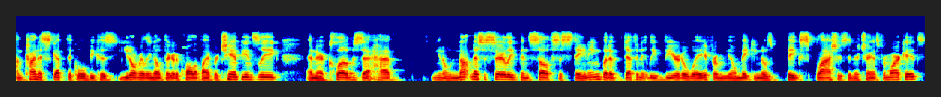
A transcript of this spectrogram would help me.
I'm kind of skeptical because you don't really know if they're going to qualify for Champions League, and they're clubs that have, you know, not necessarily been self-sustaining, but have definitely veered away from, you know, making those big splashes in the transfer markets.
